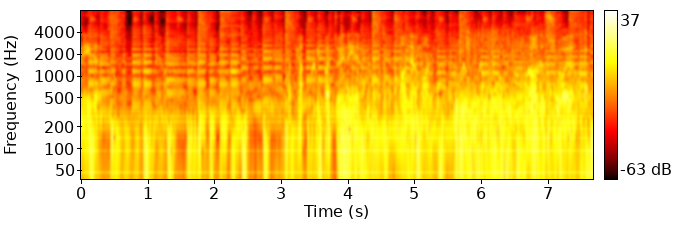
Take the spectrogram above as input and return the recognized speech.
need it, Yeah. I can't if I do need it. oh never mind. Well, I destroyed it.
